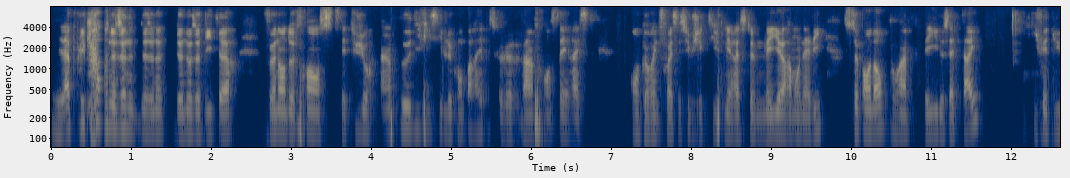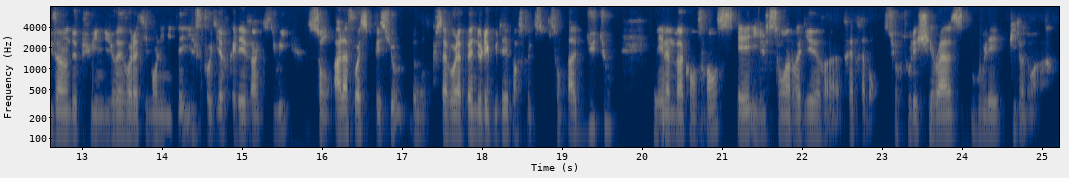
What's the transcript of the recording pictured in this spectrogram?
La plupart de nos auditeurs venant de France, c'est toujours un peu difficile de comparer parce que le vin français reste, encore une fois, c'est subjectif, mais reste meilleur à mon avis. Cependant, pour un pays de cette taille, qui fait du vin depuis une durée relativement limitée, il faut dire que les vins kiwi sont à la fois spéciaux, donc ça vaut la peine de les goûter parce qu'ils ne sont pas du tout les mêmes vins qu'en France, et ils sont à vrai dire très très bons, surtout les Shiraz ou les Pinot Noirs.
